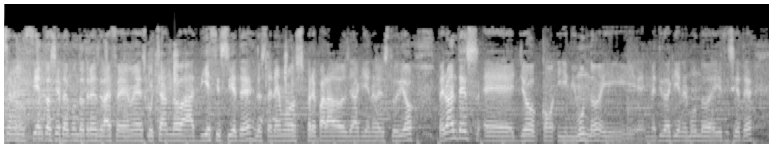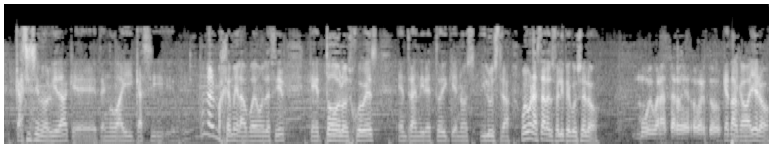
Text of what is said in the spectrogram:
Estás en el 107.3 de la FM escuchando a 17. Los tenemos preparados ya aquí en el estudio. Pero antes, eh, yo y mi mundo, y metido aquí en el mundo de 17, casi se me olvida que tengo ahí casi un alma gemela, podemos decir, que todos los jueves entra en directo y que nos ilustra. Muy buenas tardes, Felipe Cuselo. Muy buenas tardes, Roberto. ¿Qué tal, caballero?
